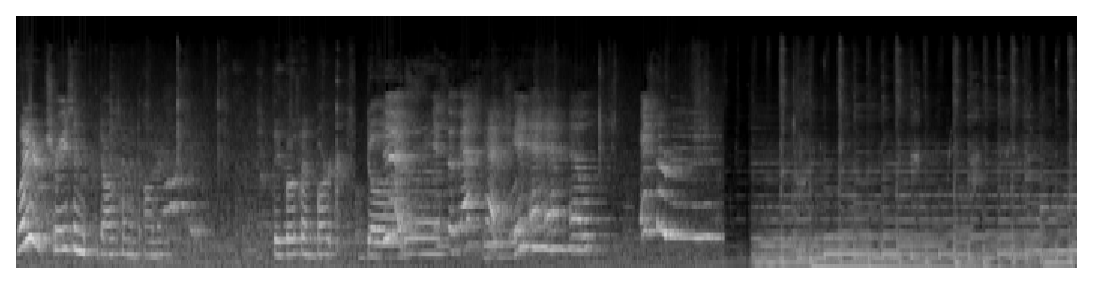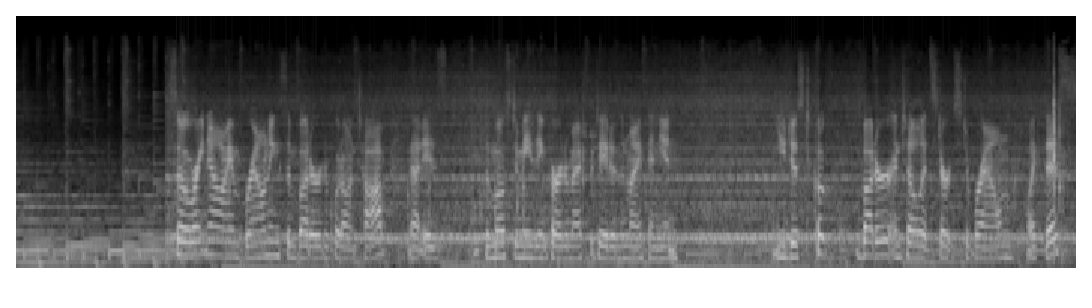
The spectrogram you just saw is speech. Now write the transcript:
What do trees and dogs have in common? They both have bark. Duh. This is the best catch in NFL history. So right now I'm browning some butter to put on top. That is the most amazing part of mashed potatoes in my opinion. You just cook butter until it starts to brown like this.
